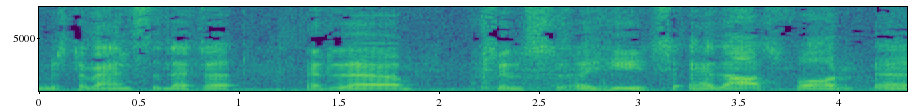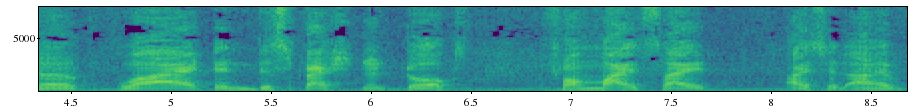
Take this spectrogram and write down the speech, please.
Mr. Vance's letter that uh, since uh, he has asked for uh, quiet and dispassionate talks, from my side, I said I have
